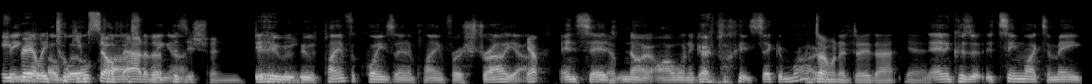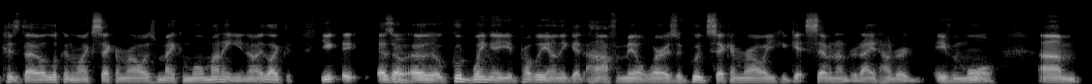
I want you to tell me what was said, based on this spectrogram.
He really took himself out of the position. who, he? was playing for Queensland and playing for Australia, Yep. and said, Yep. "No, I want to go play second row." I don't want to do that. Yeah. and because it, it seemed like to me because they were looking like second rowers making more money you know like you it, as, a, Mm. as a good winger you'd probably only get half a mil whereas a good second rower you could get 700 800 even more um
